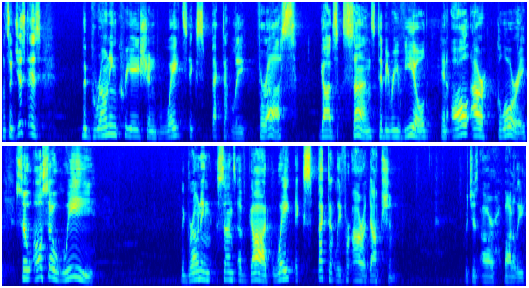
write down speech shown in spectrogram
And so, just as the groaning creation waits expectantly for us, God's sons, to be revealed in all our glory, so also we the groaning sons of God wait expectantly for our adoption, which is our bodily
